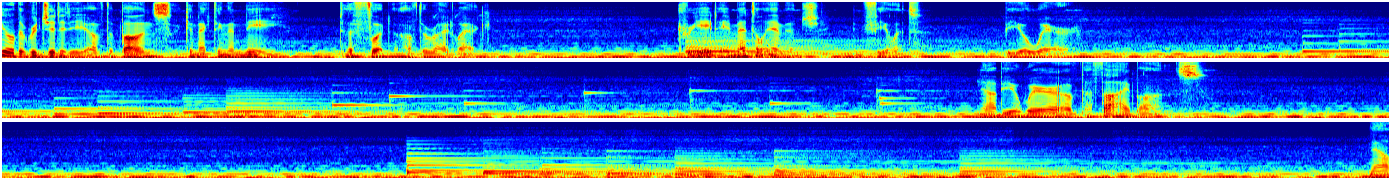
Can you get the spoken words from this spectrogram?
Feel the rigidity of the bones connecting the knee to the foot of the right leg. Create a mental image and feel it. Be aware. Now be aware of the thigh bones.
